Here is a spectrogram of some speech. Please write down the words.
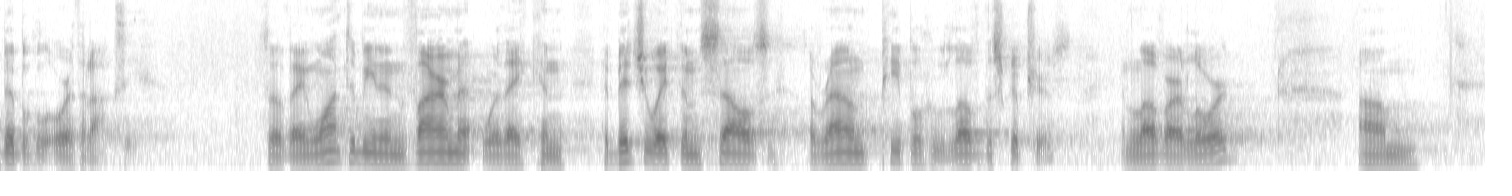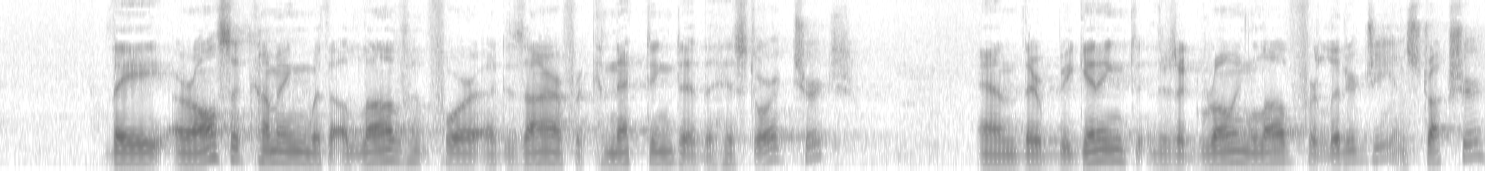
biblical orthodoxy. So they want to be in an environment where they can habituate themselves around people who love the scriptures and love our Lord. Um, they are also coming with a love for a desire for connecting to the historic church. And they're beginning to, there's a growing love for liturgy and structure.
